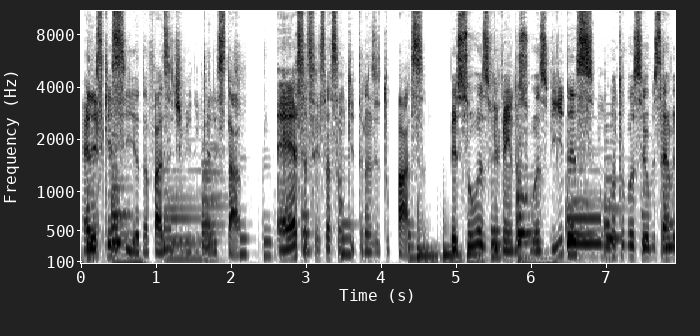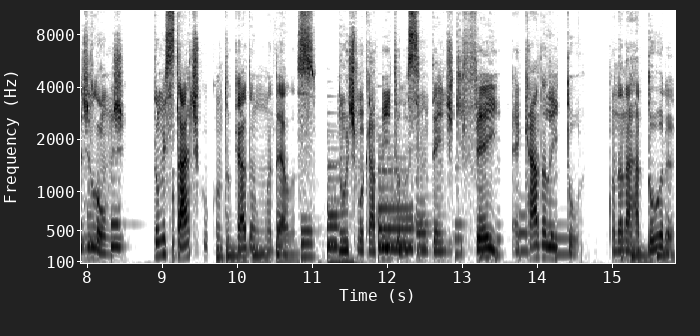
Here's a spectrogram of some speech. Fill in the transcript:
ela esquecia da fase de vida em que ela estava. É essa sensação que trânsito passa. Pessoas vivendo suas vidas enquanto você observa de longe, tão estático quanto cada uma delas. No último capítulo, se entende que Fei é cada leitor, quando a narradora,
